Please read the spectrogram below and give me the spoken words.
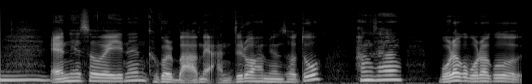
음. 앤 해서웨이는 그걸 마음에 안 들어하면서도 항상 뭐라고 뭐라고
